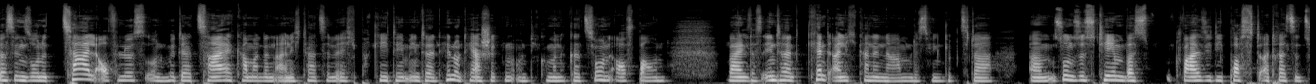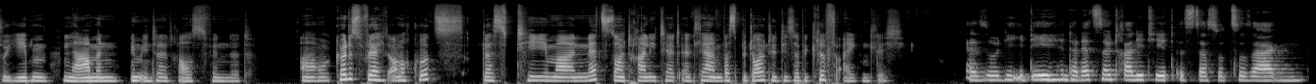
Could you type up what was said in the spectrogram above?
das in so eine Zahl auflöst und mit der Zahl kann man dann eigentlich tatsächlich Pakete im Internet hin und her schicken und die Kommunikation aufbauen, weil das Internet kennt eigentlich keine Namen, deswegen gibt's da ähm, so ein System, was quasi die Postadresse zu jedem Namen im Internet rausfindet. Äh, könntest du vielleicht auch noch kurz das Thema Netzneutralität erklären? Was bedeutet dieser Begriff eigentlich? Also die Idee hinter Netzneutralität ist, dass sozusagen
